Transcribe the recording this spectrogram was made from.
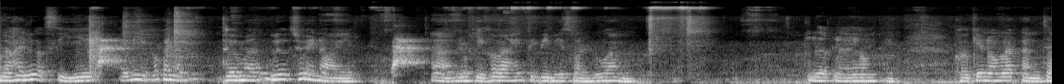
เราให้เลือกสีไอ้นี่เขาก็ยังเธอมาเลือกช่วยหน่อย อ่ายูกิเขาก็ให้ติกดีมีส่วนร่วม เลือกเลยห้องเด็กขอแค่น้องรักกันใจ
